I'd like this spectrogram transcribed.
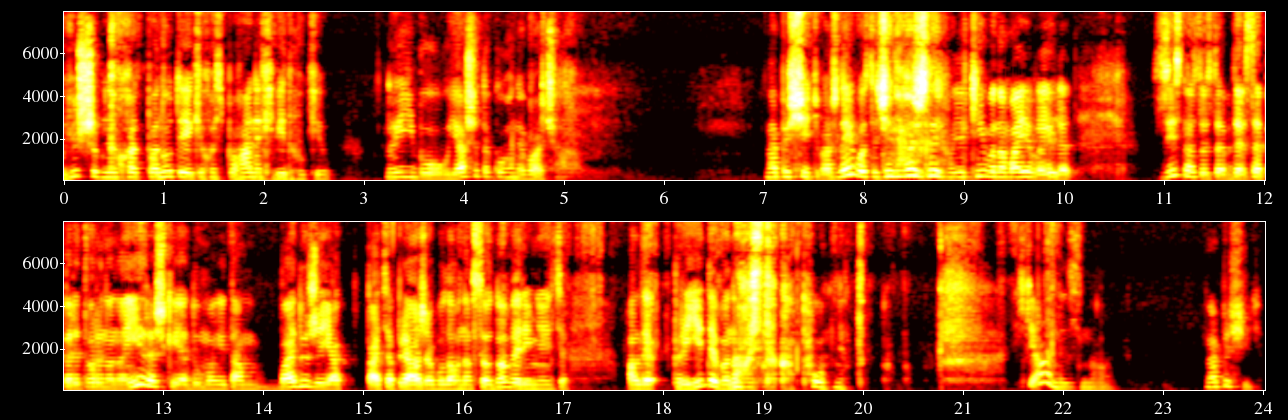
Боюсь, щоб не вхапанути якихось поганих відгуків. Ну їй Богу, я ще такого не бачила. Напишіть, важливо це чи не важливо, який вона має вигляд. Звісно, це буде все перетворено на іграшки, я думаю, там байдуже, яка ця пряжа була, вона все одно вирівняється. Але приїде вона ось така пом'ята. Я не знаю. Напишіть.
